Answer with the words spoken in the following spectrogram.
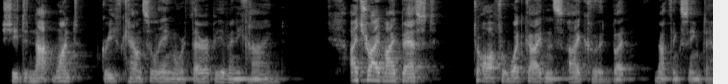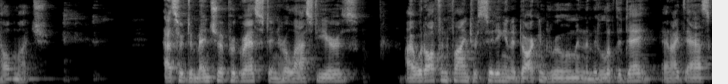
She did not want grief counseling or therapy of any kind. I tried my best to offer what guidance I could, but nothing seemed to help much. As her dementia progressed in her last years, I would often find her sitting in a darkened room in the middle of the day, and I'd ask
